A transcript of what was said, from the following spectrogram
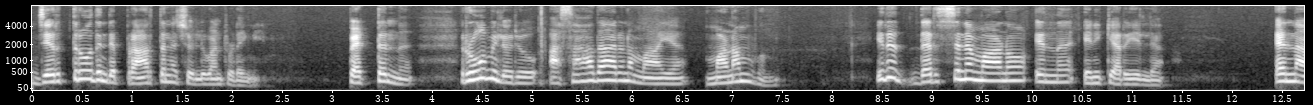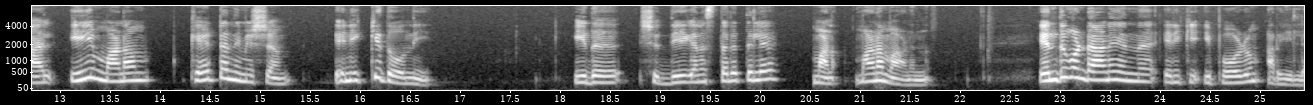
ജെർത്രൂദിന്റെ പ്രാർത്ഥന ചൊല്ലുവാൻ തുടങ്ങി. പെട്ടെന്ന് റൂമിലൊരു അസാധാരണമായ മണം വന്നു. ഇത് ദർശനമാണോ എന്ന് എനിക്കറിയില്ല. എന്നാൽ ഈ മണം കേട്ട നിമിഷം എനിക്ക് തോന്നി ഇത് ശുദ്ധീകരണ സ്ഥലത്തിലെ മണ മണമാണെന്ന്. എന്തുകൊണ്ടാണ് എന്ന് എനിക്ക് ഇപ്പോഴും അറിയില്ല.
